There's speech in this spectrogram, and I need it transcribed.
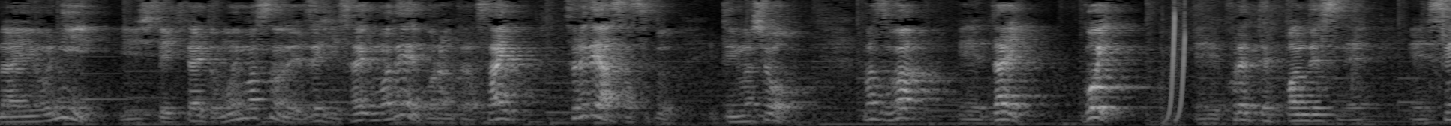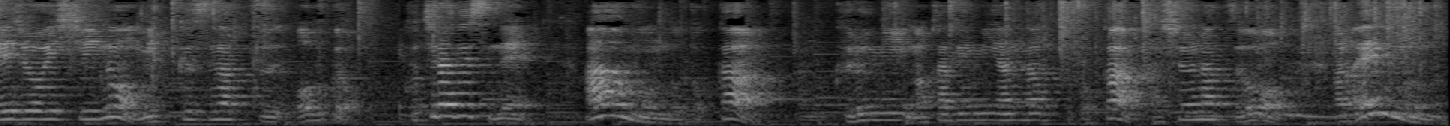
内容にしていきたいと思いますのでぜひ最後までご覧ください。それでは早速いってみましょう。まずは、えー、第5位えー、これ鉄板ですね、えー、成城石井のミックスナッツ大袋。こちらですねアーモンドとかあのくるみマカデミアンナッツとかカシューナッツをあの塩分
